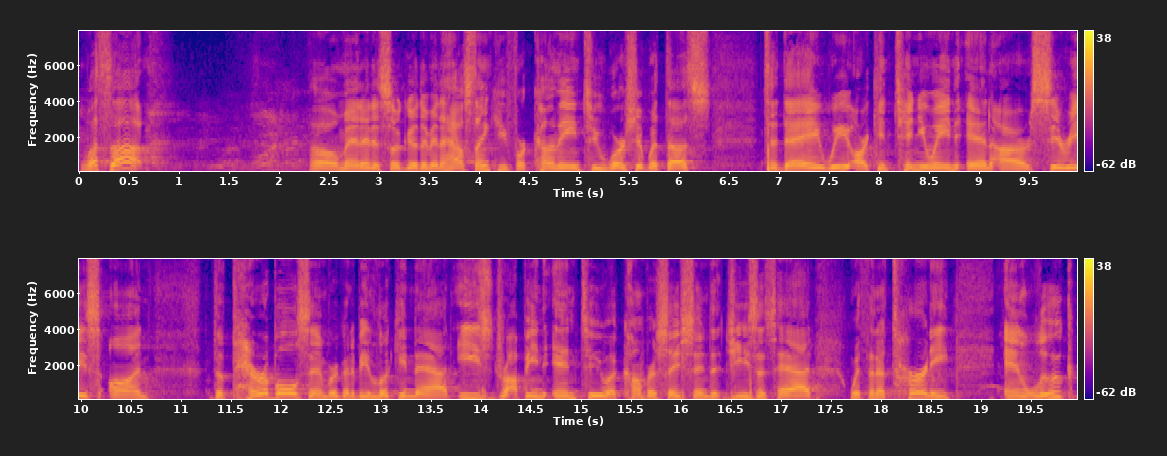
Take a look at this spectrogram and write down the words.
What's up? Oh man, it is so good to be in the house. Thank you for coming to worship with us today. We are continuing in our series on the parables, and we're going to be looking at eavesdropping into a conversation that Jesus had with an attorney in Luke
